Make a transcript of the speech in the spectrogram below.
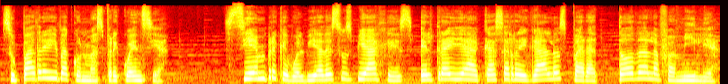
su padre iba con más frecuencia. Siempre que volvía de sus viajes, él traía a casa regalos para toda la familia.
